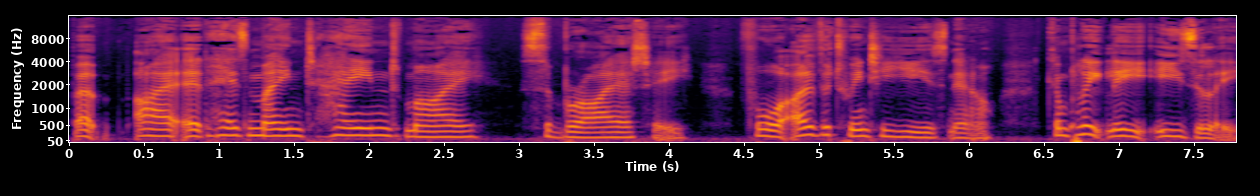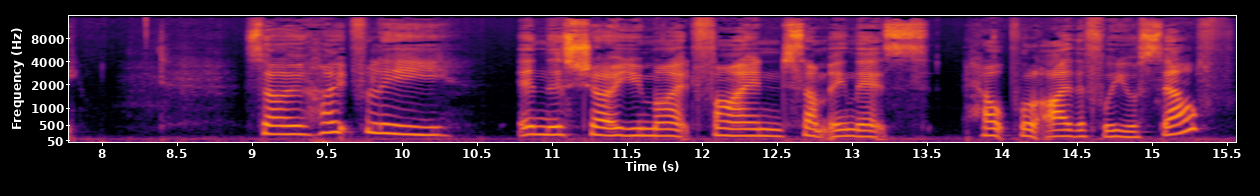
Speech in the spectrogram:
but I, it has maintained my sobriety for over 20 years now, completely easily. So, hopefully, in this show, you might find something that's helpful either for yourself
